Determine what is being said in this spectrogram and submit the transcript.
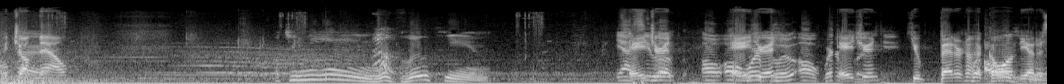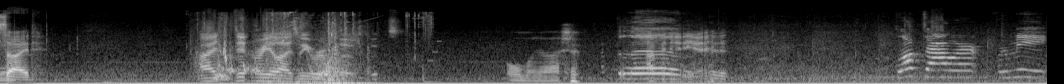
we can jump now. What do you mean? We're blue team. Yeah, see, Adrian? look. Oh, oh, Adrian? we're blue. Oh, we're Adrian, blue team. you better not We're go on always the other side. I didn't realize we were blue. Oops. Oh my gosh. I'm an idiot. Clock tower for me.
